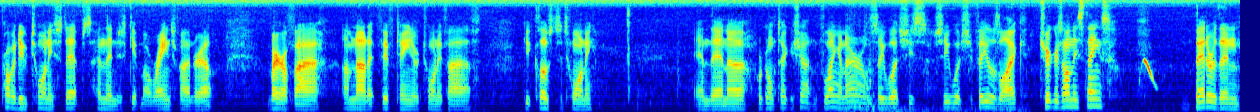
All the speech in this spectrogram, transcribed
probably do 20 steps and then just get my rangefinder out, verify I'm not at 15 or 25, get close to 20, and then uh, we're gonna take a shot and fling an arrow and see what she's see what she feels like. Triggers on these things better than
